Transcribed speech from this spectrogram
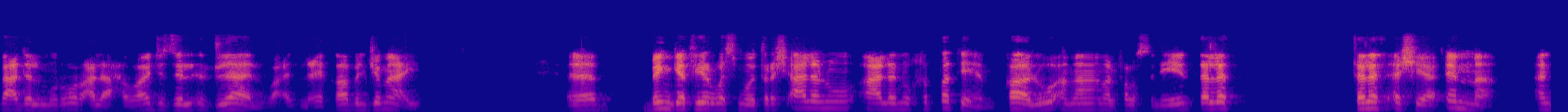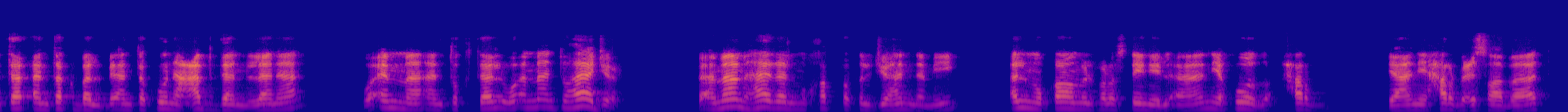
بعد المرور على حواجز الإذلال والعقاب الجماعي. آه، بن جفير وسموتريش أعلنوا أعلنوا خطتهم، قالوا أمام الفلسطينيين ثلاث ثلاث أشياء. إما أن أن تقبل بأن تكون عبدا لنا وإما أن تقتل وإما أن تهاجر. فأمام هذا المخطط الجهنمي المقاوم الفلسطيني الآن يخوض حرب يعني حرب عصابات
